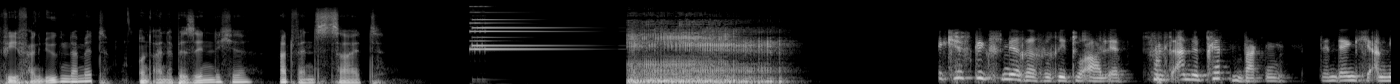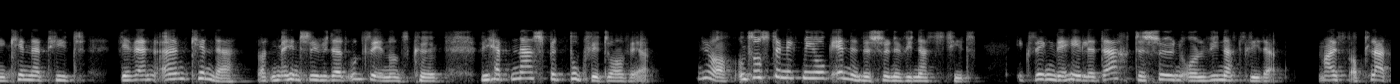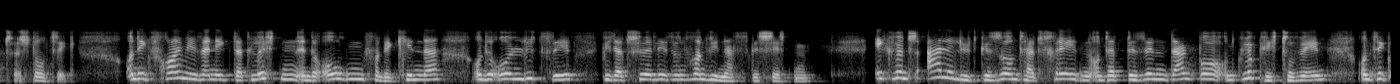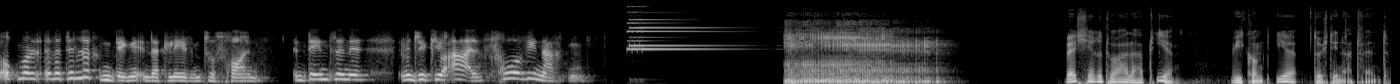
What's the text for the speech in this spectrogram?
Viel Vergnügen damit und eine besinnliche Adventszeit. Habe mehrere Rituale. Fangt an mit Plättenbacken. Dann denke ich an die Kindertit. Wir werden euren Kinder, was Menschen wieder uns in uns kögt. Wir haben nasch mit Buck wie wär. Ja, und so stimme ich mich auch in in de schöne Weihnachtstiet. Ich sing de hele Dach de schönen und Weihnachtslieder. Meist auch platt, verstoß ich. Und ich freue mich, wenn ich das Lüchten in de Augen von den Kindern und de ollen Lüt sehe, wie das Schürlesen von Weihnachtsgeschichten. Ich wünsch alle Lüt Gesundheit, Frieden und das Besinnen dankbar und glücklich zu wehen und sich auch mal über die Lückendinge in das Leben zu freuen. In dem Sinne wünsche ich all frohe Weihnachten. Welche Rituale habt ihr? Wie kommt ihr durch den Advent?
